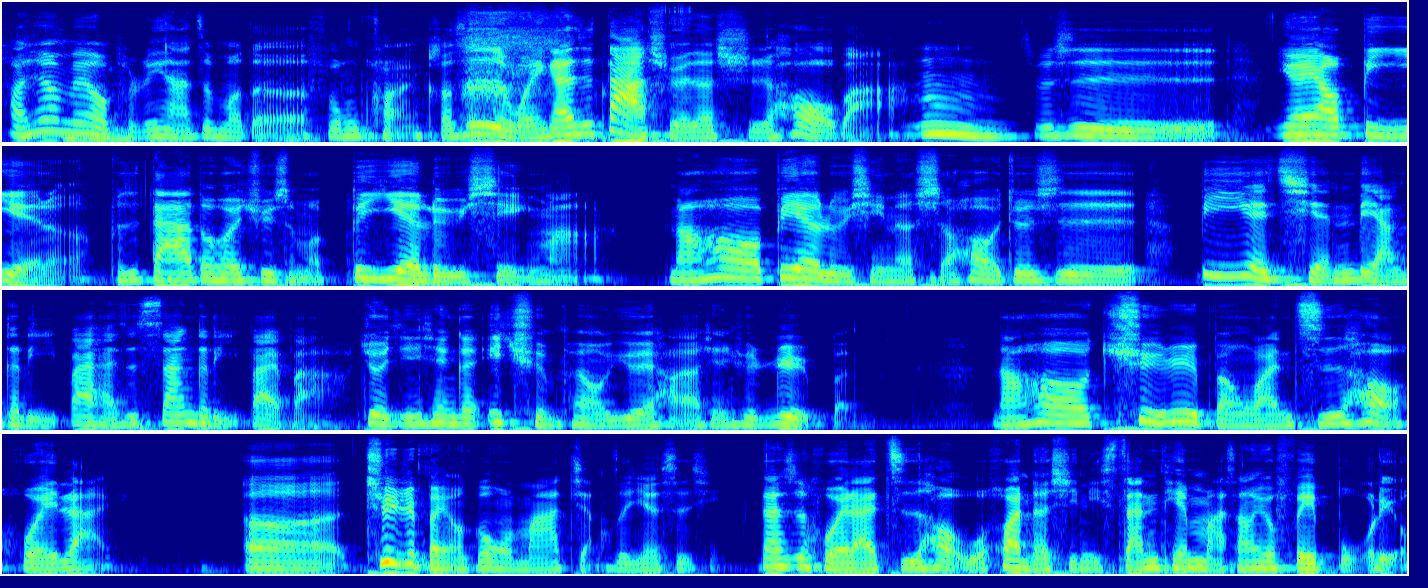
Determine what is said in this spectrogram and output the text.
好像没有 Polina 这么的疯狂，可是我应该是大学的时候吧，嗯，就是因为要毕业了，不是大家都会去什么毕业旅行嘛。然后毕业旅行的时候，就是毕业前两个礼拜还是三个礼拜吧，就已经先跟一群朋友约好要先去日本。然后去日本玩之后回来，呃，去日本有跟我妈讲这件事情，但是回来之后我换了行李，三天马上又飞柏流。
